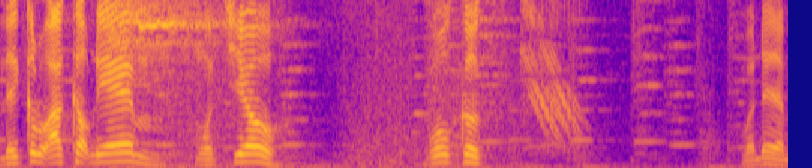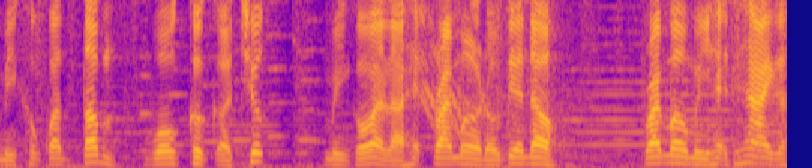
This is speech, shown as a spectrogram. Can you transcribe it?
Lên cấp độ A cộng đi em, một chiêu. Vô cực. Vấn đề là mình không quan tâm vô cực ở trước. Mình có phải là hệ primer đầu tiên đâu. Primer mình hệ thứ hai cơ.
